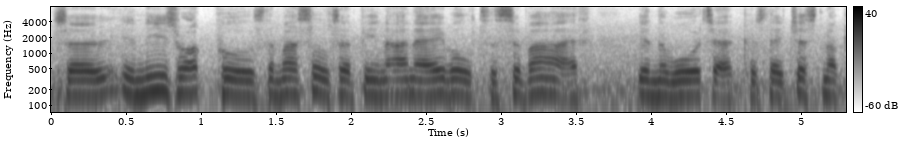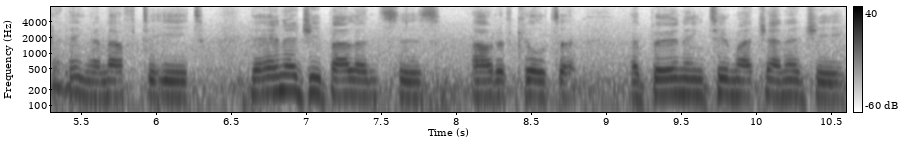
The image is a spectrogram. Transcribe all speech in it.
So in these rock pools, the mussels have been unable to survive in the water because they're just not getting enough to eat. The energy balance is out of kilter. They're burning too much energy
